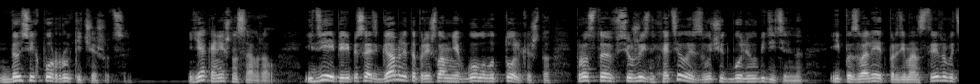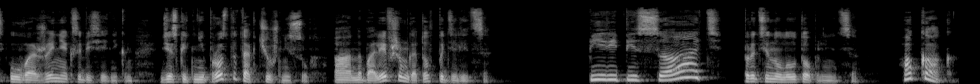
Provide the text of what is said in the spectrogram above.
До сих пор руки чешутся. Я, конечно, соврал. Идея переписать Гамлета пришла мне в голову только что. Просто всю жизнь хотелось, звучит более убедительно. И позволяет продемонстрировать уважение к собеседникам. Дескать, не просто так чушь несу, а наболевшим готов поделиться. «Переписать?» – протянула утопленница. «А как?»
